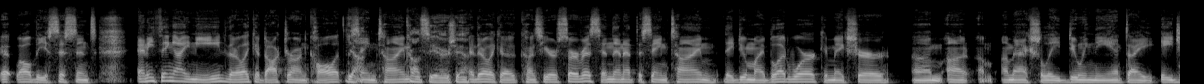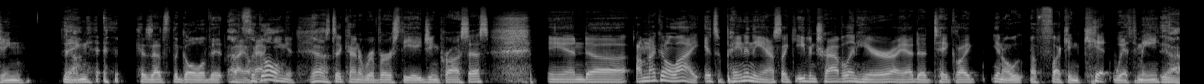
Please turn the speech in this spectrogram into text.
uh, all the assistants. Anything I need, they're like a doctor on call at the Yeah, same time. concierge, yeah. And they're like a concierge service, and then at the same time, they do my blood work and make sure um, I'm actually doing the anti aging thing because that's the goal of it. That's the goal, biohacking is to kind of reverse the aging process. And uh, I'm not gonna lie, it's a pain in the ass. Like even traveling here, I had to take like you know a fucking kit with me, Yeah.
